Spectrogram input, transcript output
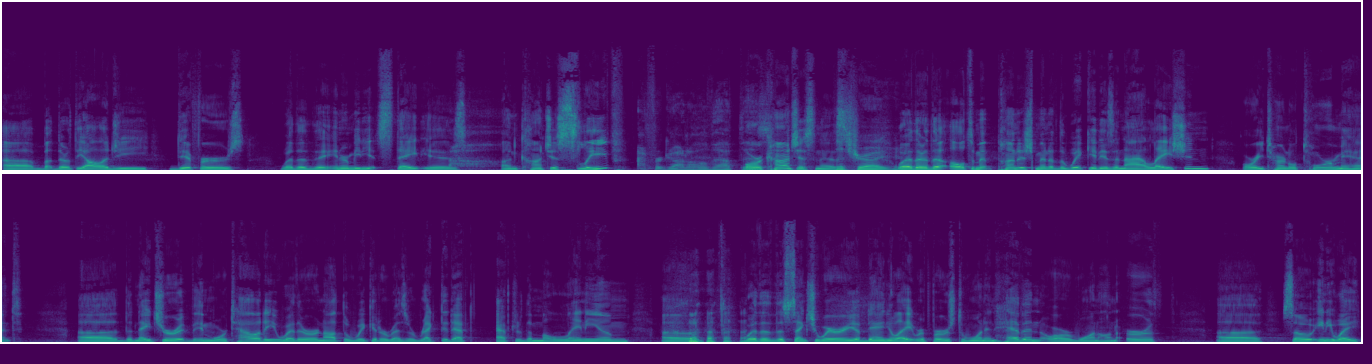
uh, but their theology differs. Whether the intermediate state is unconscious sleep I forgot all about this. or consciousness. That's right. Whether the ultimate punishment of the wicked is annihilation or eternal torment, uh, the nature of immortality, whether or not the wicked are resurrected after, after the millennium, uh, whether the sanctuary of Daniel 8 refers to one in heaven or one on earth. Uh, so, anyway,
